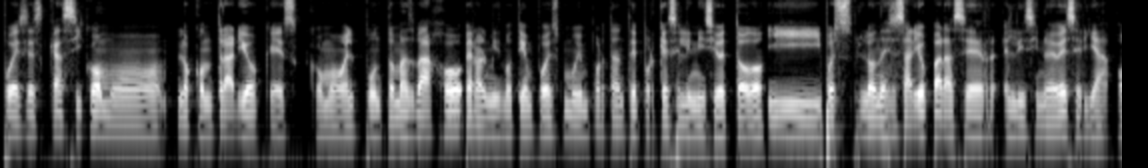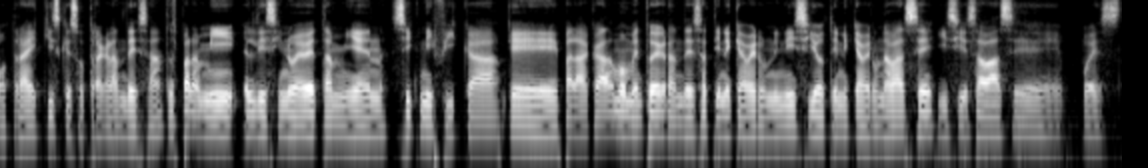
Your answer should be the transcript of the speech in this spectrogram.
pues es casi como lo contrario que es como el punto más bajo pero al mismo tiempo es muy importante porque es el inicio de todo. Y pues lo necesario para hacer el 19 sería otra X que es otra grandeza. Entonces para mí el 19 también significa que para cada momento de grandeza tiene que haber un inicio tiene que haber una base y si esa base pues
